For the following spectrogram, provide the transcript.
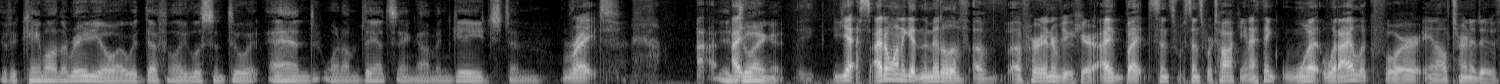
if it came on the radio, I would definitely listen to it. And when I'm dancing, I'm engaged and Right. I, I- enjoying it. yes, I don't want to get in the middle of, of, of her interview here. I but since since we're talking, I think what what I look for in alternative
